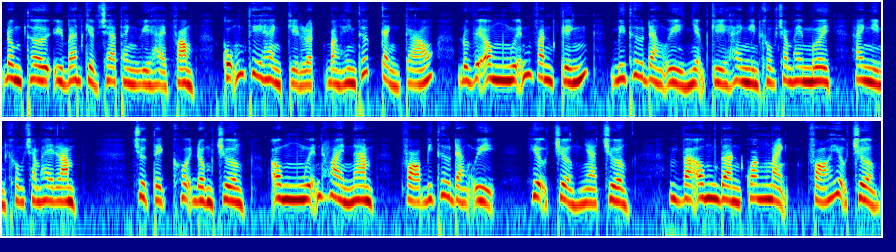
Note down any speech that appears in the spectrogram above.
Đồng thời, Ủy ban Kiểm tra Thành ủy Hải Phòng cũng thi hành kỷ luật bằng hình thức cảnh cáo đối với ông Nguyễn Văn Kính, Bí thư Đảng ủy nhiệm kỳ 2020-2025. Chủ tịch Hội đồng trường, ông Nguyễn Hoài Nam, Phó Bí thư Đảng ủy, Hiệu trưởng nhà trường và ông Đoàn Quang Mạnh, Phó Hiệu trưởng.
